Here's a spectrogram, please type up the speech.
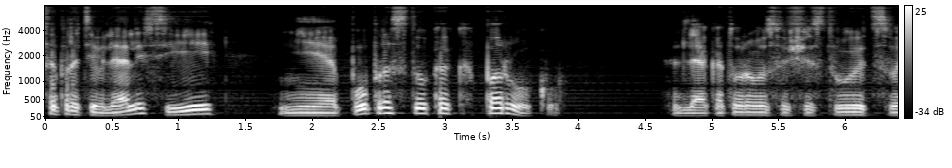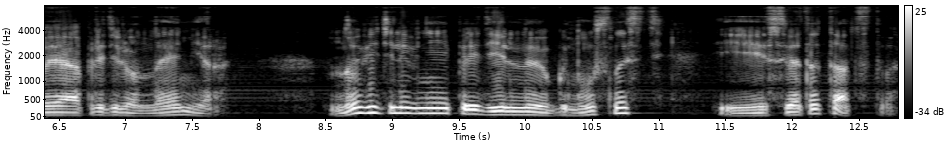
сопротивлялись ей не попросту как пороку, для которого существует своя определенная мера, но видели в ней предельную гнусность и святотатство.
